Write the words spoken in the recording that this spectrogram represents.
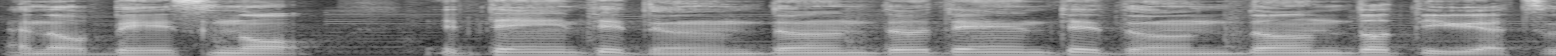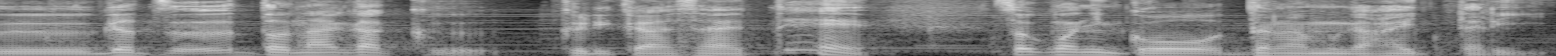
あのベースの「てんてドゥンドゥンドゥてんてドゥンドゥンド」っていうやつがずっと長く繰り返されてそこにこうドラムが入ったり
